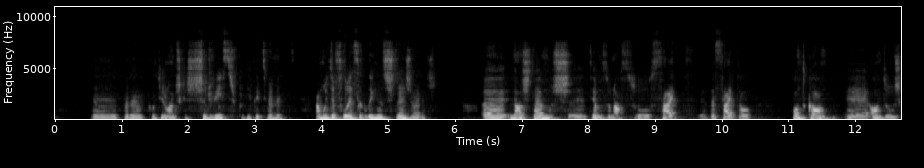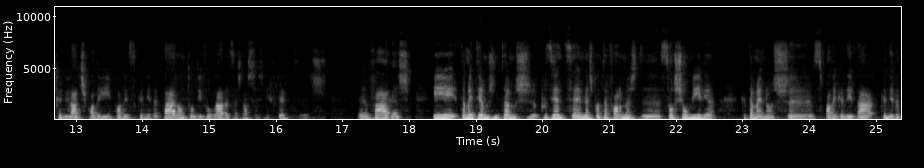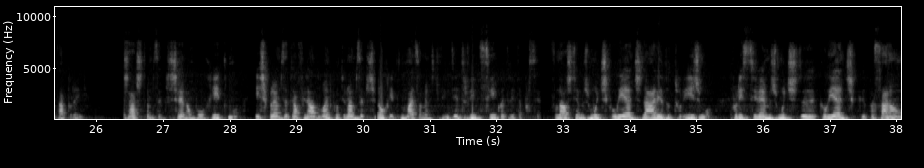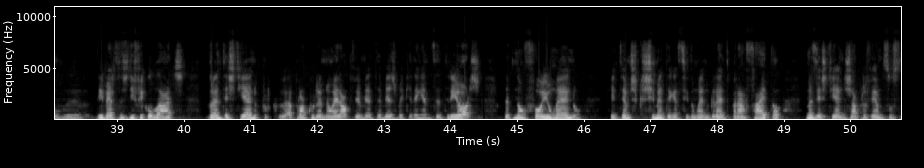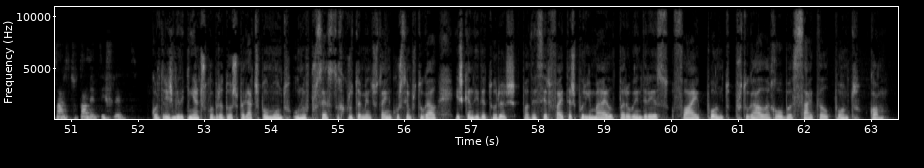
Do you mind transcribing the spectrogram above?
para continuarmos com estes serviços, porque efetivamente há muita fluência de línguas estrangeiras. Uh, nós estamos, uh, temos o nosso site uh, da Saitel.com, onde os candidatos podem ir, podem se candidatar, onde estão divulgadas as nossas diferentes vagas. E também temos, estamos presentes nas plataformas de social media, que também nos se podem candidatar, candidatar por aí. Já estamos a crescer a um bom ritmo e esperamos até ao final do ano continuarmos a crescer a um ritmo mais ou menos de 20, entre 25% a 30%. Nós temos muitos clientes na área do turismo, por isso tivemos muitos eh, clientes que passaram eh, diversas dificuldades durante este ano, porque a procura não era obviamente a mesma que em anos anteriores, portanto não foi um ano que em termos de crescimento tenha sido um ano grande para a Saitel, mas este ano já prevemos um cenário totalmente diferente. Com 3.500 colaboradores espalhados pelo mundo, o novo processo de recrutamento está em curso em Portugal e as candidaturas podem ser feitas por e-mail para o endereço fly.portugal.saitel.com.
